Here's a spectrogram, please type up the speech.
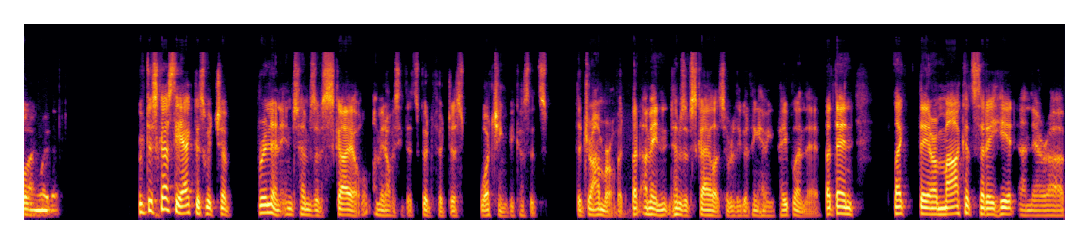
with it. We've discussed the actors, which are brilliant in terms of scale. I mean, obviously, that's good for just watching because it's the drama of it. But I mean, in terms of scale, it's a really good thing having people in there. But then, like, there are markets that are hit, and there are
